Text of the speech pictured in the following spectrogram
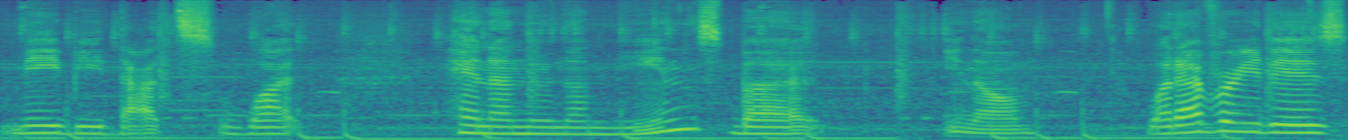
Maybe that's what Hannah Nuna means, but you know, whatever it is,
